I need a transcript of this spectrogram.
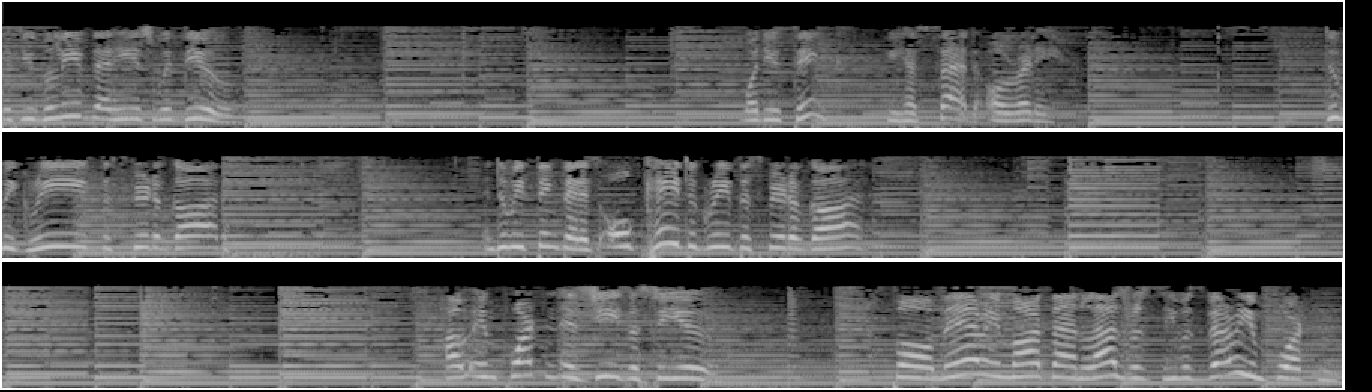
If you believe that he is with you, what do you think he has said already? Do we grieve the Spirit of God? And do we think that it's okay to grieve the Spirit of God? How important is Jesus to you? For Mary, Martha, and Lazarus, he was very important.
